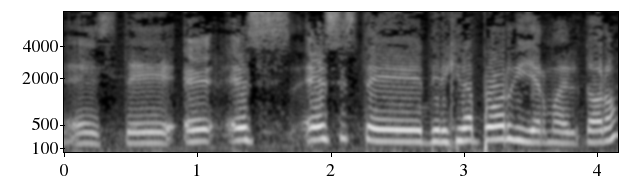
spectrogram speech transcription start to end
Este eh, es es este dirigida por Guillermo del Toro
